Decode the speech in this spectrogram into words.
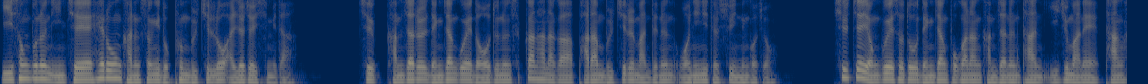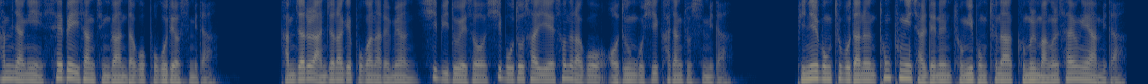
이 성분은 인체에 해로운 가능성이 높은 물질로 알려져 있습니다. 즉, 감자를 냉장고에 넣어두는 습관 하나가 발암 물질을 만드는 원인이 될 수 있는 거죠. 실제 연구에서도 냉장 보관한 감자는 단 2주 만에 당 함량이 3배 이상 증가한다고 보고되었습니다. 감자를 안전하게 보관하려면 12도에서 15도 사이에 서늘하고 어두운 곳이 가장 좋습니다. 비닐봉투보다는 통풍이 잘 되는 종이봉투나 그물망을 사용해야 합니다.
